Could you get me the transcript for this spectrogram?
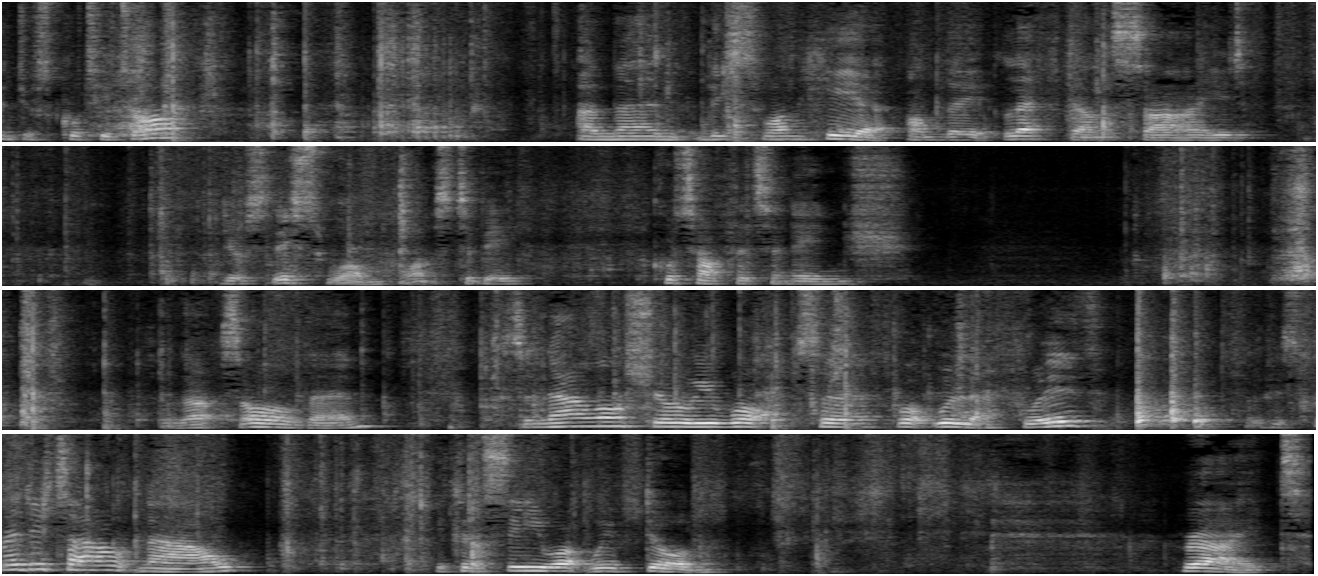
And just cut it off. And then this one here on the left hand side. Just this one wants to be cut off at an inch. So that's all then So now I'll show you what uh, what we're left with. So if we spread it out now, you can see what we've done. Right,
